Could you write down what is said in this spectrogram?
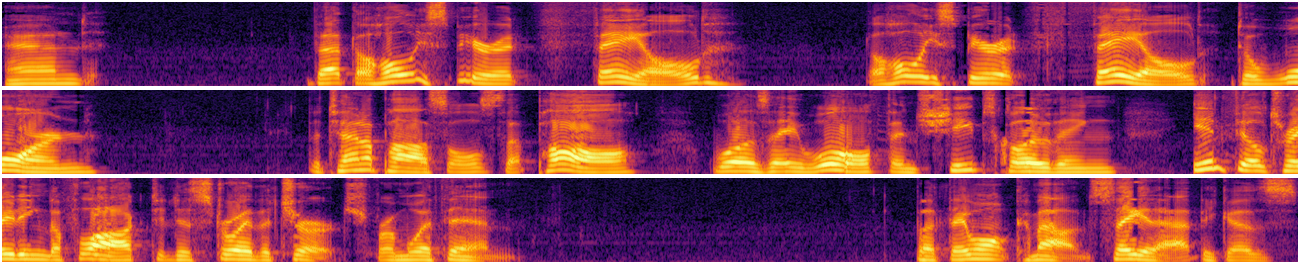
and that the Holy Spirit failed the Holy Spirit failed to warn the 10 apostles that Paul was a wolf in sheep's clothing infiltrating the flock to destroy the church from within but they won't come out and say that because,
